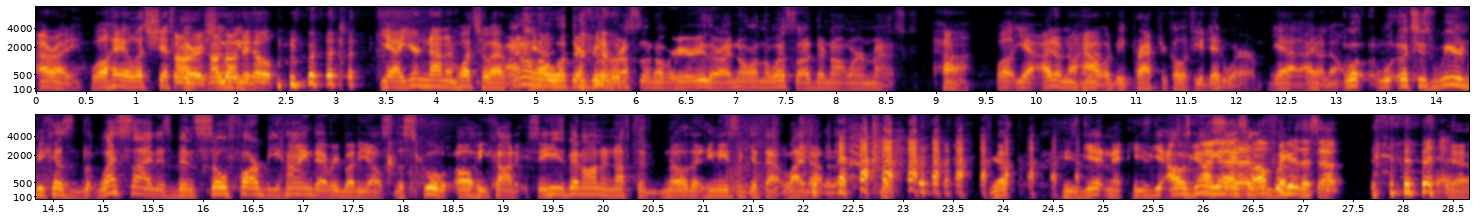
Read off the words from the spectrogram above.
All righty. Well, hey, let's shift. Sorry, gears. I'm not we- any help. Yeah, you're none whatsoever. I don't Yeah. know what they're doing wrestling over here either. I know on the west side they're not wearing masks. Huh. Well, yeah, I don't know how Yeah. it would be practical if you did wear them. Yeah, I don't know. Well, which is weird because the west side has been so far behind everybody else. The school, oh, he caught it. See, he's been on enough to know that he needs to get that light out of there. yep, he's getting it. He's get. I was gonna I say, something, I'll figure this out. Yeah. Yeah,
